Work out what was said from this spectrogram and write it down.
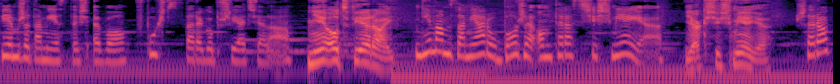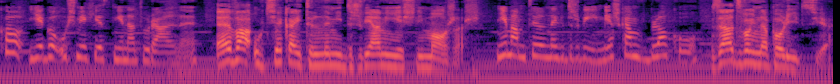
Wiem, że tam jesteś, Ewo. Wpuść starego przyjaciela. Nie otwieraj. Nie mam zamiaru, Boże, on teraz się śmieje. Jak się śmieje? Szeroko, jego uśmiech jest nienaturalny. Ewa, uciekaj tylnymi drzwiami, jeśli możesz. Nie mam tylnych drzwi, mieszkam w bloku. Zadzwoń na policję.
